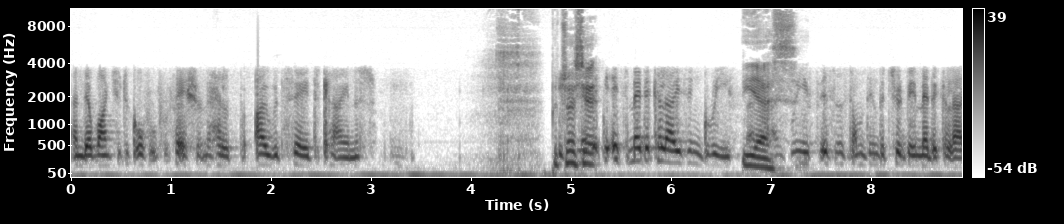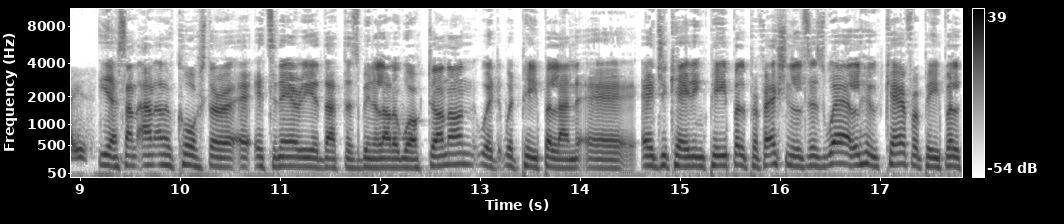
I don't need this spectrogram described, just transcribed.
and they want you to go for professional help, I would say decline it. Patricia, it's, medic- it's medicalising grief. Yes, grief isn't something that should be medicalised. Yes, and, and, and of course, there are, uh, it's an area that there's been a lot of work done on with, with people and uh, educating people, professionals as well, who care for people,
